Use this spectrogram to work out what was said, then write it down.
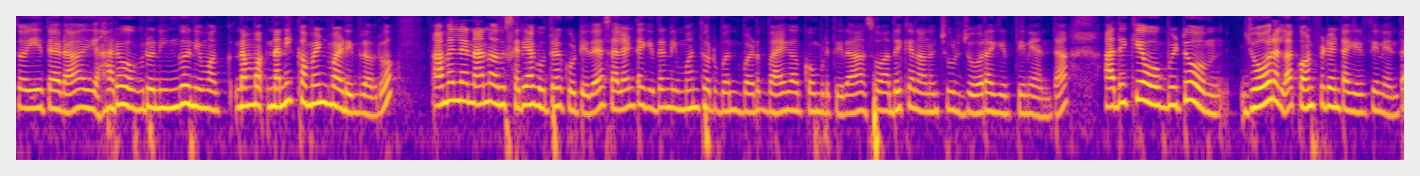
ಸೊ ಈ ಥರ ಯಾರೋ ಒಬ್ಬರು ನಿಂಗೂ ನಿಮ್ಮ ನಮ್ಮ, ನನಗೆ ಕಮೆಂಟ್ ಮಾಡಿದ್ರು ಅವರು. ಆಮೇಲೆ ನಾನು ಅದಕ್ಕೆ ಸರಿಯಾಗಿ ಉತ್ತರ ಕೊಟ್ಟಿದ್ದೆ. ಸೈಲೆಂಟಾಗಿದ್ದರೆ ನಿಮ್ಮಂಥವ್ರು ಬಂದು ಬಡ್ದು ಬಾಯಿಗೆ ಹಾಕ್ಕೊಂಡ್ಬಿಡ್ತೀರಾ? ಸೊ ಅದಕ್ಕೆ ನಾನು ಒಂಚೂರು ಜೋರಾಗಿರ್ತೀನಿ ಅಂತ. ಅದಕ್ಕೆ ಹೋಗ್ಬಿಟ್ಟು, ಜೋರಲ್ಲ ಕಾನ್ಫಿಡೆಂಟ್ ಆಗಿರ್ತೀನಿ ಅಂತ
